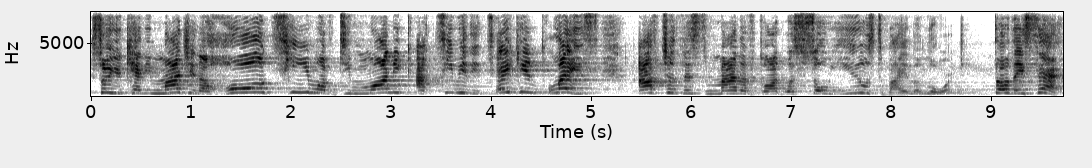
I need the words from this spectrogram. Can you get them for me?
So you can imagine a whole team of demonic activity taking place after this man of God was so used by the Lord. So they said,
